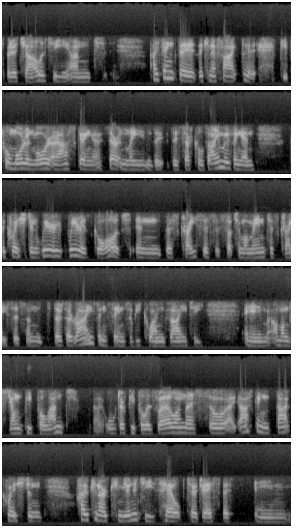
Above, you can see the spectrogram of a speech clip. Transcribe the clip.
spirituality and I think the, the kind of fact that people more and more are asking, uh, certainly in the, the circles I'm moving in, the question where where is God in this crisis? It's such a momentous crisis, and there's a rising sense of eco anxiety um, amongst young people and uh, older people as well on this. So, uh, asking that question, how can our communities help to address this um,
